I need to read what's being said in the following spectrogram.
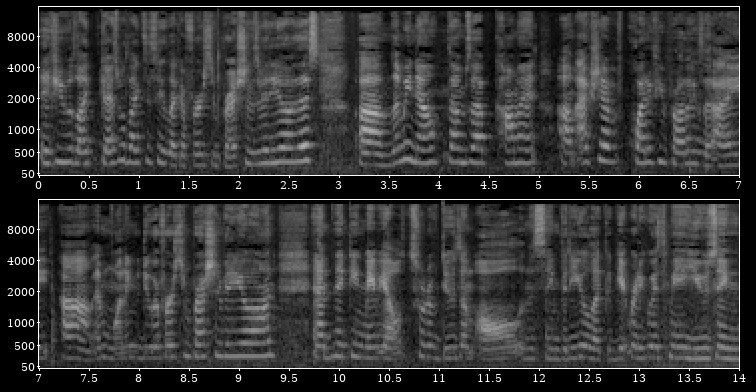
If you would like, guys would like to see like a first impressions video of this, um, let me know. Thumbs up, comment. Um, I actually have quite a few products that I um, am wanting to do a first impression video on, and I'm thinking maybe I'll sort of do them all in the same video, like a get ready with me using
